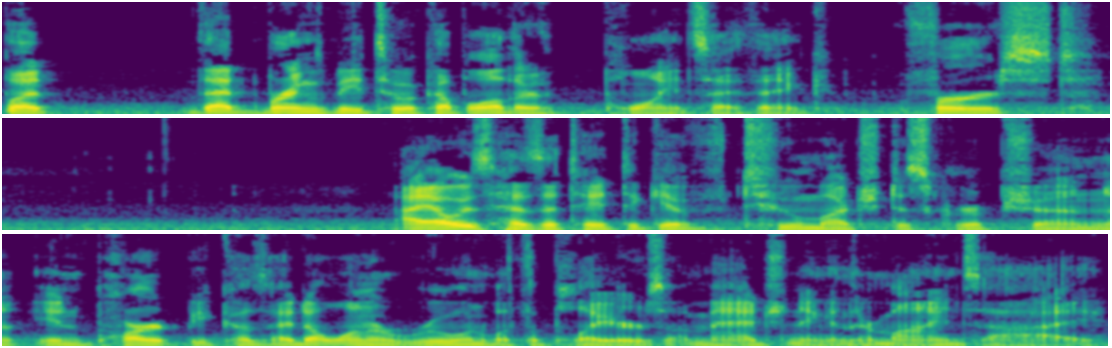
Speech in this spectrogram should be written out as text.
but that brings me to a couple other points, I think. First, I always hesitate to give too much description, in part because I don't want to ruin what the player's imagining in their mind's eye.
